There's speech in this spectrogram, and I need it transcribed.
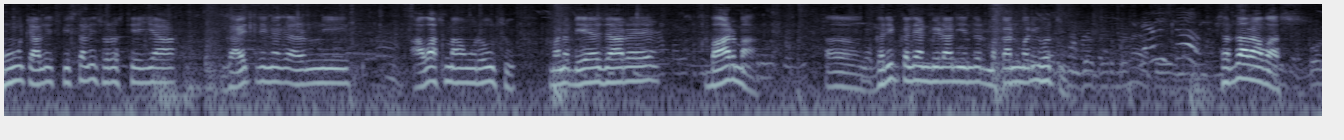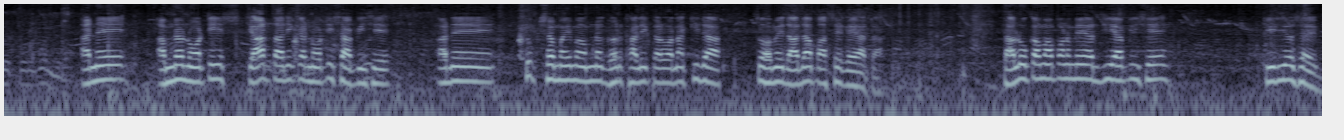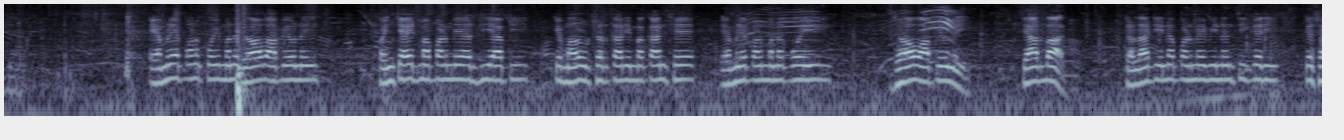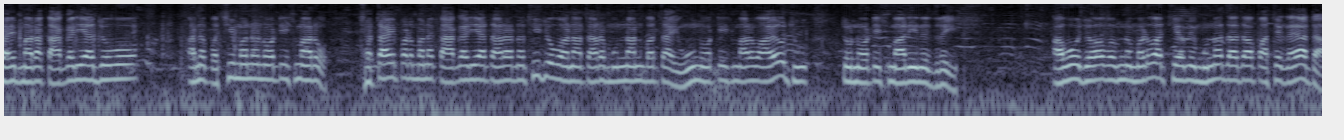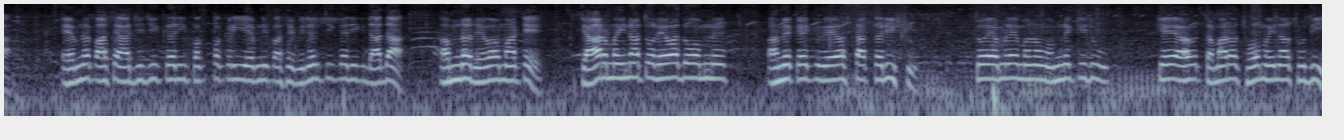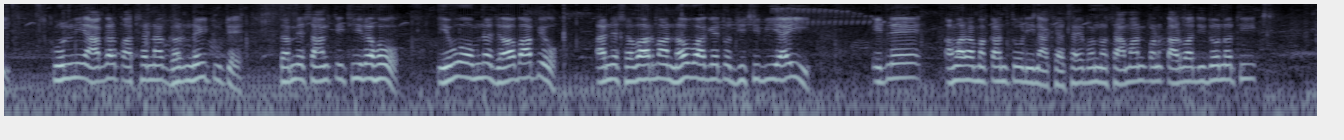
હું ચાલીસ, પિસ્તાલીસ વર્ષથી અહીંયા ગાયત્રીનગરની આવાસમાં હું રહું છું. મને બે હજાર બારમાં ગરીબ કલ્યાણ મેળાની અંદર મકાન મળ્યું હતું. સરદાર આવાસ. અને અમને નોટિસ, ચાર તારીખે નોટિસ આપી છે. અને ટૂંક સમયમાં અમને ઘર ખાલી કરવાના કીધા તો અમે દાદા પાસે ગયા હતા. તાલુકામાં પણ મેં અરજી આપી છે. ટીડીઓ સાહેબને. એમણે પણ કોઈ મને જવાબ આપ્યો નહીં. પંચાયતમાં પણ મેં અરજી આપી કે મારું સરકારી મકાન છે, એમણે પણ મને કોઈ જવાબ આપ્યો નહીં. ત્યારબાદ તલાટીને પણ મેં વિનંતી કરી કે સાહેબ, મારા કાગળિયા જોવો અને પછી મને નોટિસ મારો. છતાંય પણ મને કાગળિયા તારા નથી જોવાના, તારા મુન્નાને બતાવી હું નોટિસ મારવા આવ્યો છું, તો નોટિસ મારીને જ રહીશ. આવો જવાબ અમને મળવાથી અમે મુન્ના દાદા પાસે ગયા હતા. એમને પાસે આજીજી કરી પગ પકડી એમની પાસે વિનંતી કરી કે, દાદા, અમને રહેવા માટે ચાર મહિના તો રહેવા દો અમને, અમે કંઈક વ્યવસ્થા કરીશું. તો એમણે મને, અમને કીધું કે તમારા છ મહિના સુધી સ્કૂલની આગળ પાછળના ઘર નહીં તૂટે. તમે શાંતિથી રહો. એવો અમને જવાબ આપ્યો અને સવારમાં નવ વાગે તો જીસીબી આવી એટલે અમારા મકાન તોડી નાખ્યા. સાહેબોનો સામાન પણ કાઢવા દીધો નથી.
